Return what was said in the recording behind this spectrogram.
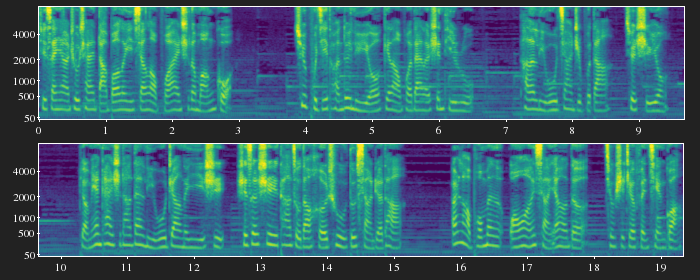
去三亚出差，打包了一箱老婆爱吃的芒果；去普吉团队旅游，给老婆带了身体乳。他的礼物价值不大，却实用。表面看是他带礼物这样的仪式，实则是他走到何处都想着他。而老婆们往往想要的就是这份牵挂。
